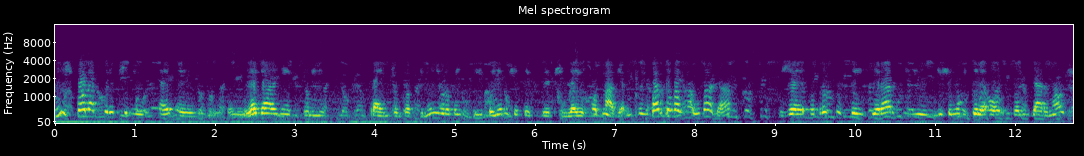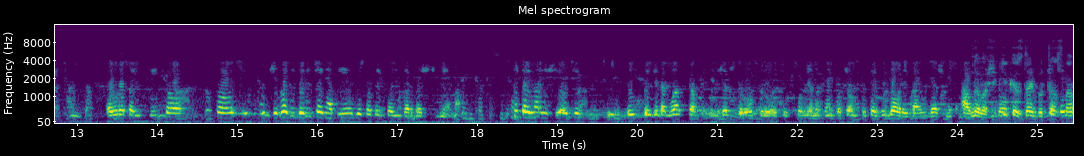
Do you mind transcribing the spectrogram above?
niż Polak, który przybył e, e, legalnie, który jest krajem członkowskim Unii Europejskiej, bo jemu się tych przywilejów odmawia. I to jest bardzo ważna uwaga, że po prostu w tej hierarchii, gdzie się mówi tyle o solidarności europejskiej, to, to przychodzi do liczenia pieniędzy, to tej solidarności nie ma. I tutaj, no, jeśli ojciec będzie tak łaskaw, rzecz, którą, którą ojciec wspomniał na początku, te wybory w Austrii. No właśnie, kilka zdań, bo czas nam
